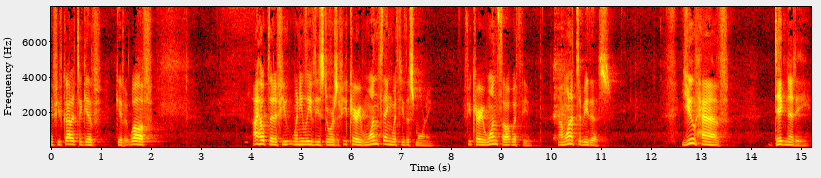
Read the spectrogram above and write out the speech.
If you've got it to give, give it. Well, if I hope that if you when you leave these doors, if you carry one thing with you this morning, if you carry one thought with you, I want it to be this. You have dignity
